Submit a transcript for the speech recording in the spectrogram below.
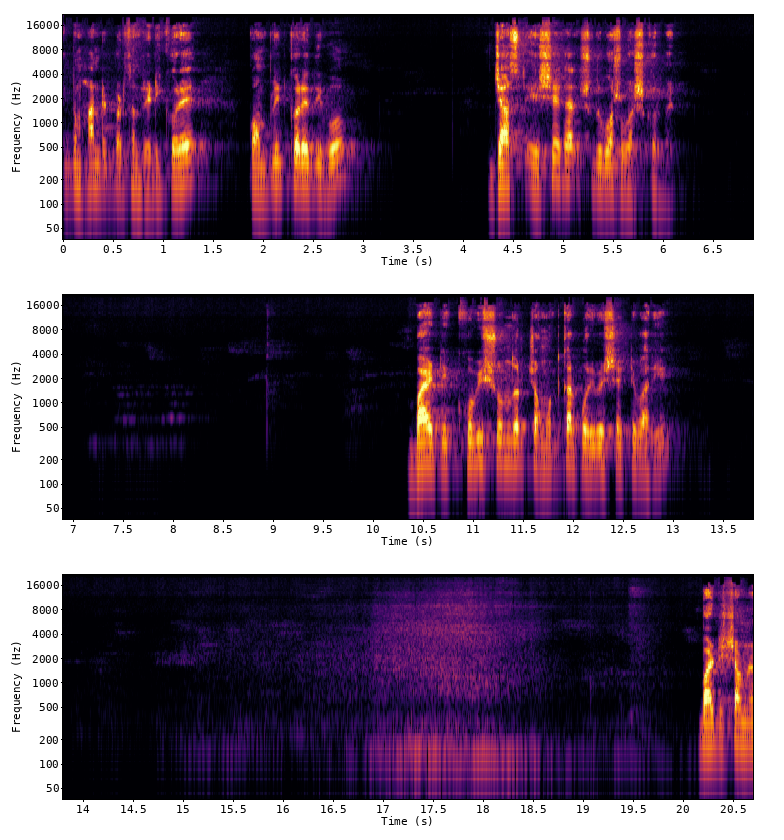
একদম হান্ড্রেড পার্সেন্ট রেডি করে কমপ্লিট করে দিব। জাস্ট এসে শুধু বসবাস করবেন। বাড়িটি খুবই সুন্দর, চমৎকার পরিবেশে একটি বাড়ি। বাড়ির সামনে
